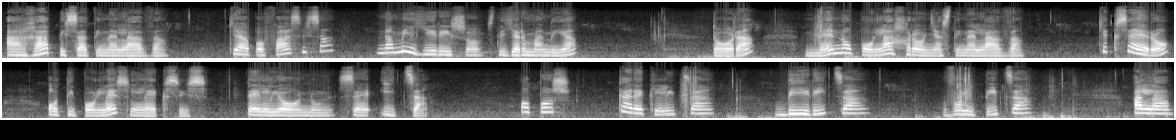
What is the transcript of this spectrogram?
Αγάπησα την Ελλάδα και αποφάσισα να μην γυρίσω στη Γερμανία. Τώρα μένω πολλά χρόνια στην Ελλάδα και ξέρω ότι πολλές λέξεις τελειώνουν σε ίτσα, όπως καρεκλίτσα, μπυρίτσα, βολτίτσα, αλλά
